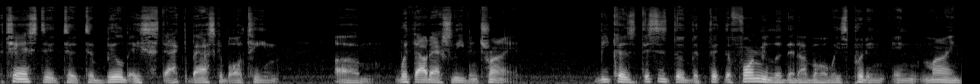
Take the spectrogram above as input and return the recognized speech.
a chance to to to build a stacked basketball team um, without actually even trying. Because this is the, the the formula that I've always put in in mind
